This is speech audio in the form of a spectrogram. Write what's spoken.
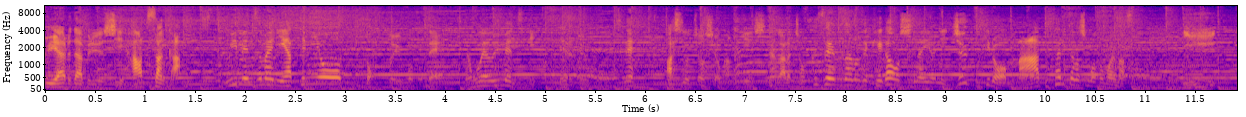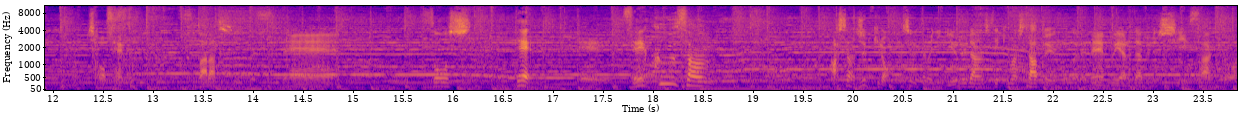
VRWC 初参加ウィメンズ前にやってみようと。ということで名古屋ウィメンズに出るということですね。足の調子を確認しながら直前なので怪我をしないように1 0キロをまったり楽しもうと思います。いい挑戦。素晴らしいですね。そして、えー、ゼクーさん。明日は1 0キロ走るためにゆるランしてきましたということでね VRWC さあ今日は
